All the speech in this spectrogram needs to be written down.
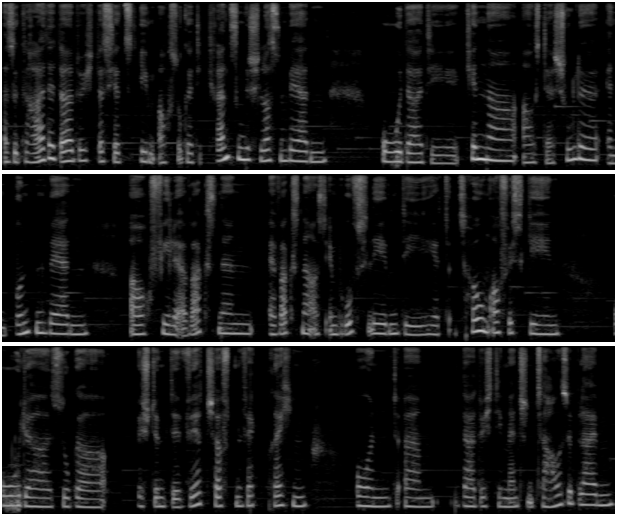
Also gerade dadurch, dass jetzt eben auch sogar die Grenzen geschlossen werden oder die Kinder aus der Schule entbunden werden, auch viele Erwachsenen, Erwachsene aus ihrem Berufsleben, die jetzt ins Homeoffice gehen oder sogar bestimmte Wirtschaften wegbrechen und ähm, dadurch die Menschen zu Hause bleiben,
